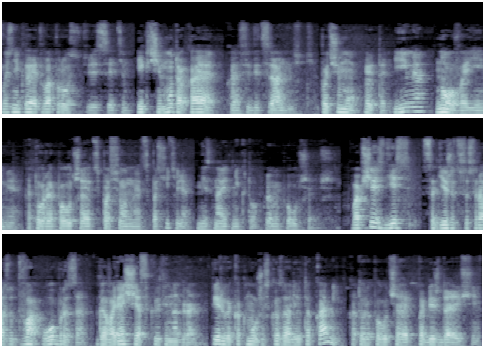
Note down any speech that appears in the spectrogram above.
Возникает вопрос в связи с этим. И к чему такая конфиденциальность? Почему это имя, новое имя, которое получает спасенный от Спасителя, не знает никто, кроме получающего? Вообще здесь содержится сразу два образа, говорящие о скрытой награде. Первый, как мы уже сказали, это камень, который получает побеждающий.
